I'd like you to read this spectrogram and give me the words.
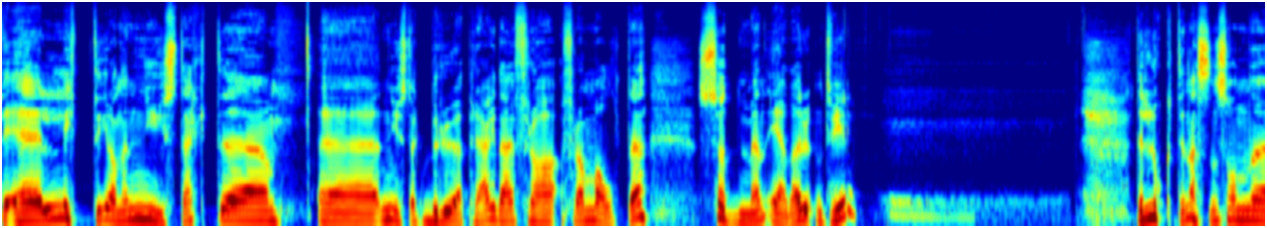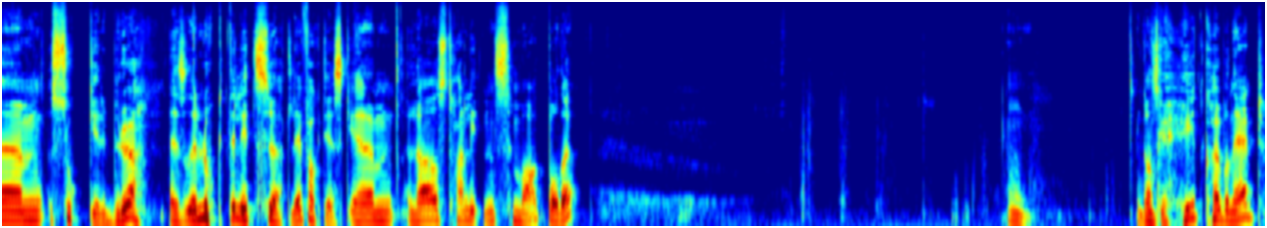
Det er litt grann en nystekt, eh, eh, nystekt brødpreg der fra, fra Malte. Sødmen er der uten tvil. Det lukter nesten sånn eh, sukkerbrød. Eh, så det lukter litt søtlig, faktisk. La oss ta en liten smak på det. Mm ganske høyt karbonert.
